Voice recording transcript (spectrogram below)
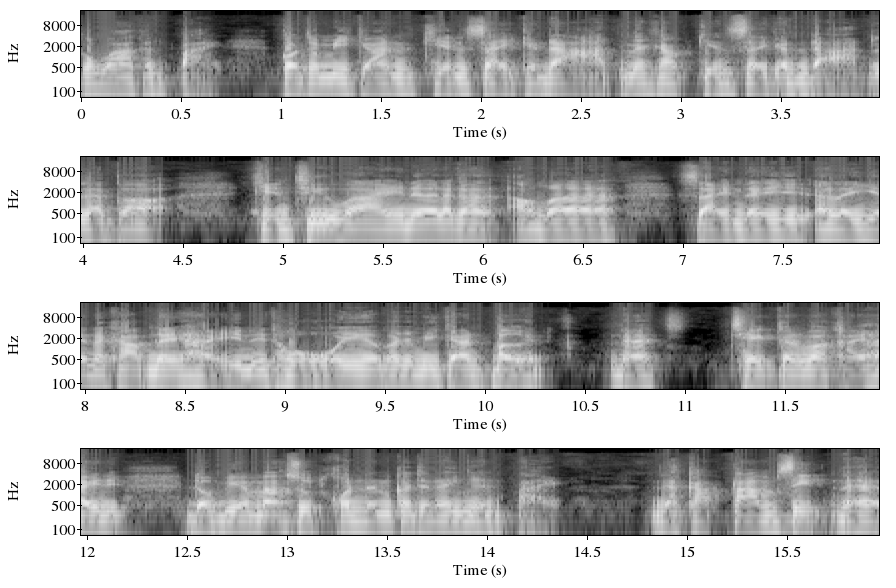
ก็ว่ากันไป ก็จะมีการเขียนใส่กระดาษนะครับ เขียนใส่กระดาษแล้วก็เขียนชื่อไว้นะแล้วก็เอามาใส่ในอะไรเงี้ยนะครับ ในไหในโถอย่างเงี้ยก็จะมีการเปิดนะเช็คกันว่าใครให้ดอกเบี้ยมากสุดคนนั้นก็จะได้เงินไปนะครับตามสิทธิ์นะฮะ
